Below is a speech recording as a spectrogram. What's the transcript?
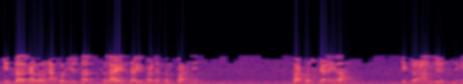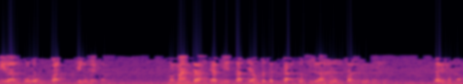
Kita kalau nak bermisal selain daripada tempat ni. Bagus sekali lah. Kita ambil 94 km. Memandangkan misal yang terdekat tu 94 km. Dari Mekah.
